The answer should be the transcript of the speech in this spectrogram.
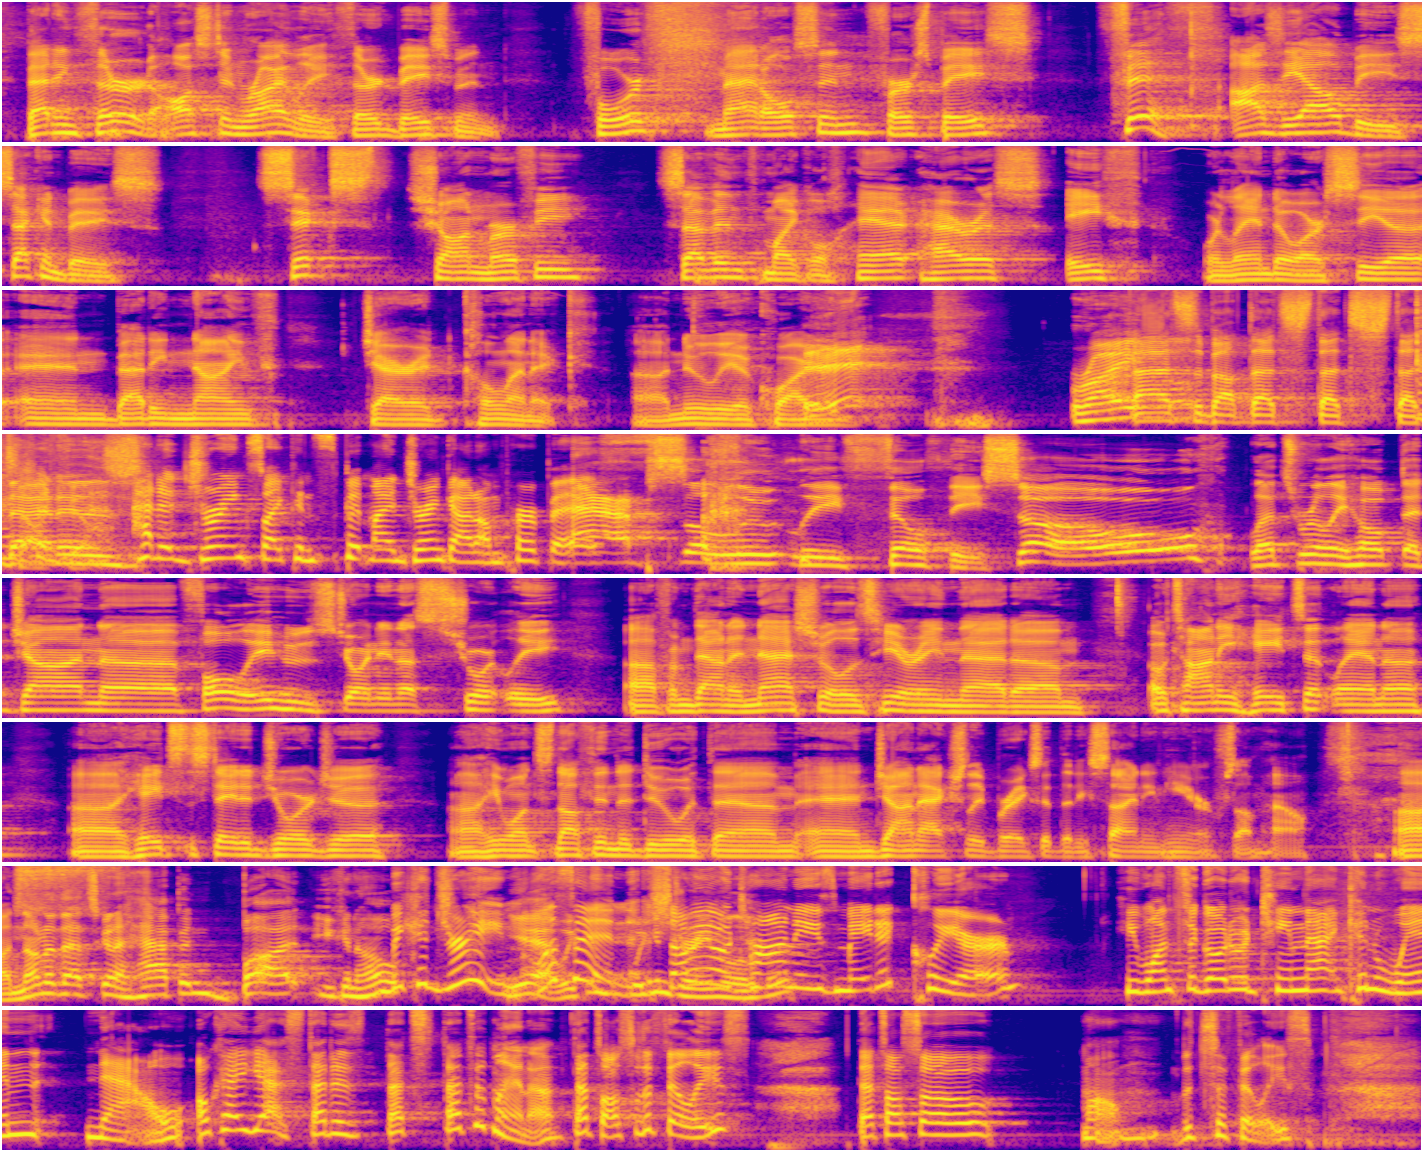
Batting third, Austin Riley, third baseman. Fourth, Matt Olson, first base. Fifth, Ozzie Albies, second base. Sixth, Sean Murphy. Seventh, Michael Ha- Harris. Eighth, Orlando Arcia. And batting ninth, Jarred Kelenic, uh, newly acquired. right? That's about that's that's that's that how I feel. is Had a drink so I can spit my drink out on purpose. absolutely filthy. So let's really hope that John uh, Foley, who's joining us shortly uh, from down in Nashville, is hearing that um, Ohtani hates Atlanta, uh, hates the state of Georgia. Uh, he wants nothing to do with them, and John actually breaks it that he's signing here somehow. Uh, none of that's going to happen, but you can hope. We could dream. Yeah, Listen, we can dream a Shohei. Ohtani's made it clear he wants to go to a team that can win now. Okay, yes, that is that's that's Atlanta. That's also the Phillies. That's also well, it's the Phillies.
